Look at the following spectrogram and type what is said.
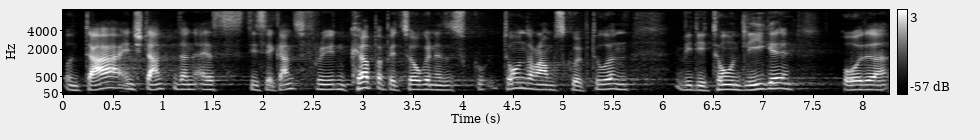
Und da entstanden dann erst diese ganz frühen körperbezogenen Tonraumskulpturen wie die Tonliege oder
